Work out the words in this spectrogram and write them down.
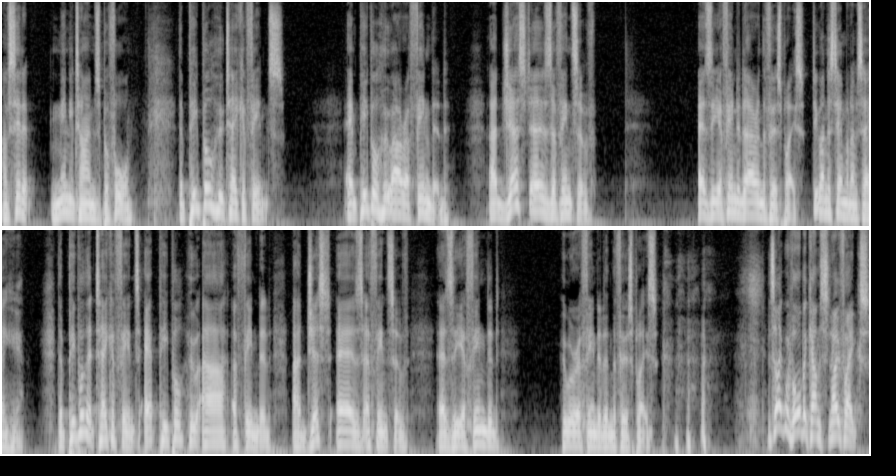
I've said it many times before. The people who take offence and people who are offended are just as offensive as the offended are in the first place. Do you understand what I'm saying here? The people that take offence at people who are offended are just as offensive as the offended who were offended in the first place. it's like we've all become snowflakes.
